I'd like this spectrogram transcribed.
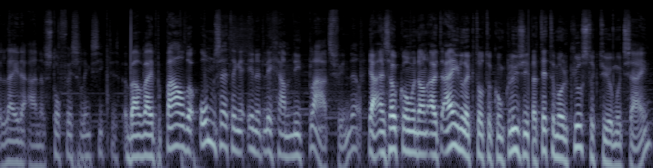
lijden aan een stofwisselingsziekte. Waarbij bepaalde omzettingen in het lichaam niet plaatsvinden. Ja, en zo komen we dan uiteindelijk tot de conclusie dat dit de molecuulstructuur moet zijn.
